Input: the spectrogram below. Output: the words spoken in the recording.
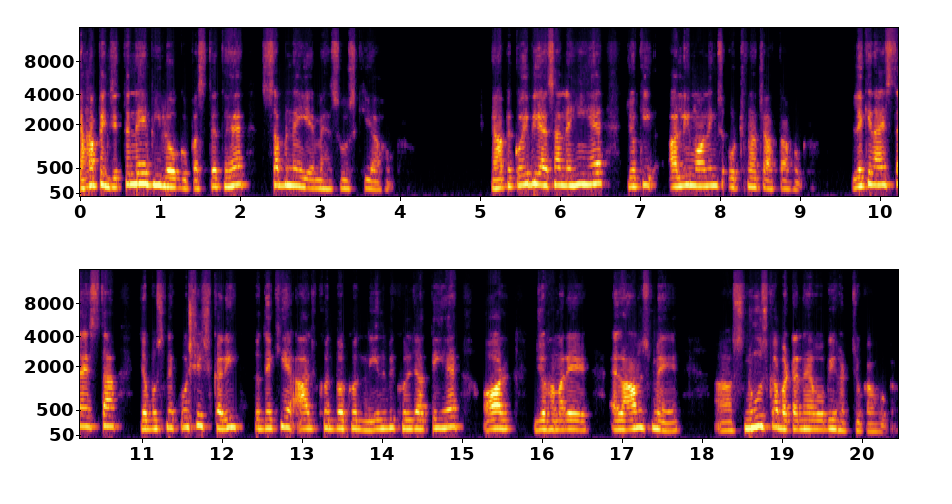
यहाँ पे जितने भी लोग उपस्थित हैं सबने ये महसूस किया होगा। यहाँ पे कोई भी ऐसा नहीं है जो कि अर्ली मॉर्निंग्स उठना चाहता होगा। लेकिन आहिस्ता आहिस्ता जब उसने कोशिश करी तो देखिए, आज खुद ब खुद नींद भी खुल जाती है और जो हमारे अलार्म्स में स्नूज का बटन है, वो भी हट चुका होगा।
